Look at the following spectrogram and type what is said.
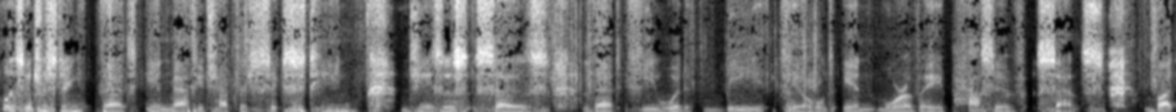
Well, it's interesting that in Matthew chapter 16, Jesus says that he would be killed in more of a passive sense, but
